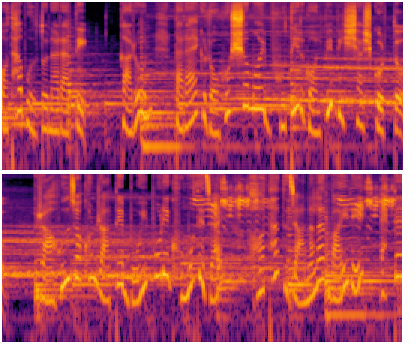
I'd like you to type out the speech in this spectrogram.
কথা বলতো না রাতে। কারণ তারা এক রহস্যময় ভূতের গল্পে বিশ্বাস করত। রাহুল যখন রাতে বই পড়ে ঘুমোতে যায়, হঠাৎ জানালার বাইরে একটা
